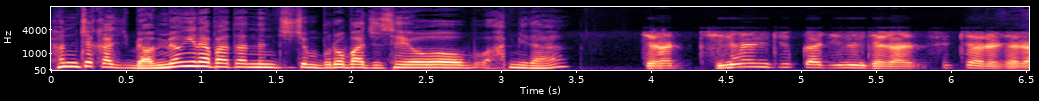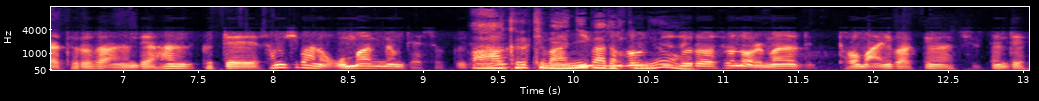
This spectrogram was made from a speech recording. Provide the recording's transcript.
현재까지 몇 명이나 받았는지 좀 물어봐 주세요 합니다. 제가 지난주까지는 제가 숫자를 제가 들어서 아는데 한 그때 30 한 5만 명 됐었거든요. 아 그렇게 많이 이, 받았군요. 이번 주 들어서는 얼마나 더 많이 받긴 했을 텐데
